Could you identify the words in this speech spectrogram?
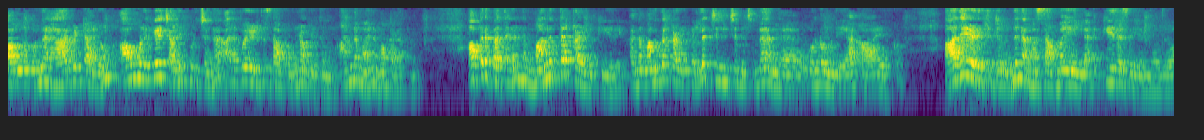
அவங்களுக்கு வந்து ஹேபிட் ஆகும் அவங்களுக்கே சளி பிடிச்சோன்னா அதை போய் எடுத்து சாப்பிடணும் அப்படி தோணும். அந்த மாதிரி நம்ம பழக்கணும். அப்புறம் பார்த்தீங்கன்னா இந்த மணத்தக்காளி கீரை. அந்த மணத்தக்காளி கீரைல சின்ன சின்ன சின்ன அந்த உருளை உருண்டையா காய் இருக்கும். அதை எடுத்துட்டு வந்து நம்ம சமையல்ல கீரை செய்யும் போதோ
